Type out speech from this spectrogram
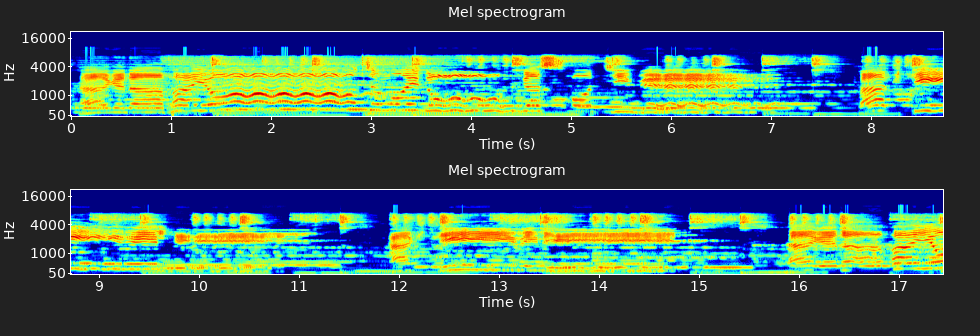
Когда поет мой дух, Господь тебе, как ты вели, как ты вели, когда поет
